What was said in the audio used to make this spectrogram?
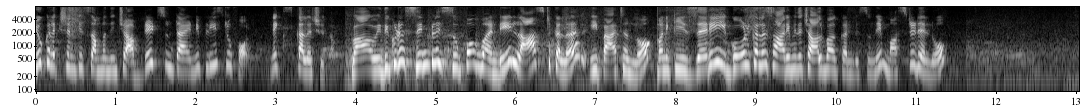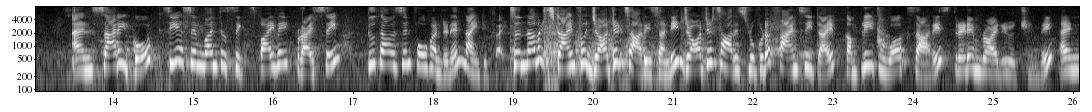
న్యూ కలెక్షన్కి సంబంధించి అప్డేట్స్ ఉంటాయండి. Please to follow next colour చూద్దాం. వావ్ ఇది కూడా సింప్లీ సూపర్ అండి. లాస్ట్ కలర్ ఈ ప్యాటర్న్లో మనకి జరీ గోల్డ్ కలర్ సారీ మీద చాలా బాగా కనిపిస్తుంది. Mustard yellow and sari code CSM one two six five eight price same two thousand four hundred and ninety five so now it's time for georgette saris అండి జార్జెట్ సారీస్లో కూడా fancy type complete work saris thread embroidery వచ్చింది అండ్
